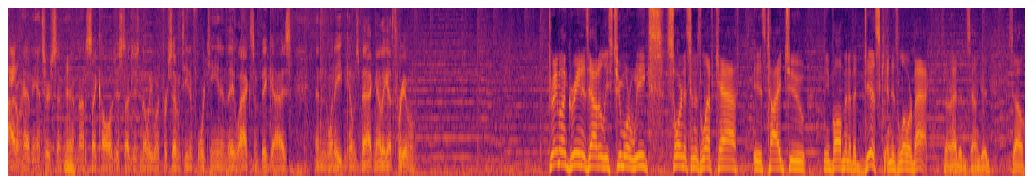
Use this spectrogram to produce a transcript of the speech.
I don't have answers. I mean, yeah. I'm not a psychologist. I just know he went for 17 and 14, and they lack some big guys. And when Ayton comes back, now they got three of them. Draymond Green is out at least two more weeks. Soreness in his left calf is tied to the involvement of a disc in his lower back. So that doesn't sound good. So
